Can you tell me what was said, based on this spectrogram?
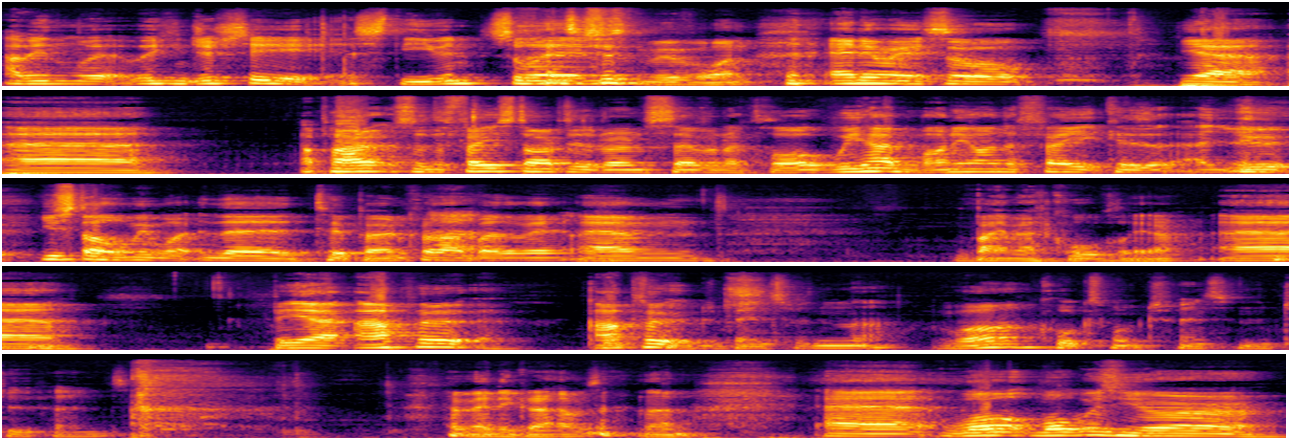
I mean, we, we can just say Stephen. So Let's um, just move on. Anyway, so yeah, uh, apart so the fight started around seven o'clock. We had money on the fight because you you still owe me what, the two pound for that, by the way. Um, buy me a coke later. Uh, but yeah, I put I put more expensive than that. what? Coke's more expensive than two pounds. How many grams? No. Uh, what what was your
